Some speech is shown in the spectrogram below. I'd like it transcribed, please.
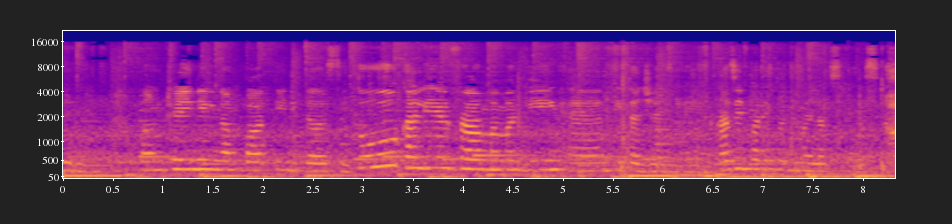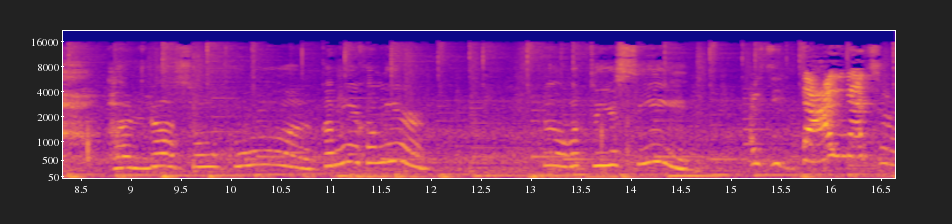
Ayan. Ang training ng potty ni Kelsey. To Khalil from Mama Ging and Tita Jenny. Cousin pa rin to ni My Loves, guys. Hala, so cool! Come here, come here! No, what do you see? I see dinosaur.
